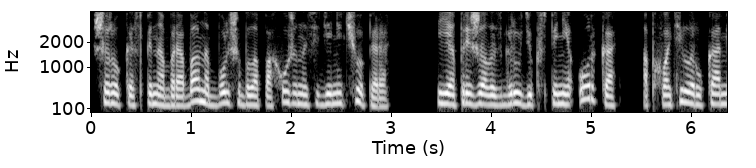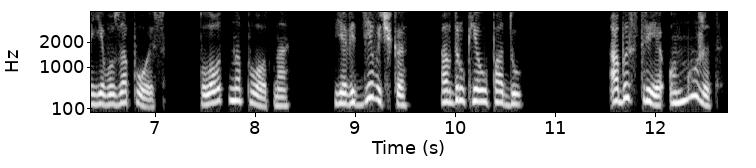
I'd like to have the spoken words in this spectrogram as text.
Широкая спина барабана больше была похожа на сиденье чоппера. Я прижалась грудью к спине орка, обхватила руками его за пояс. Плотно-плотно. Я ведь девочка, а вдруг я упаду? А быстрее он может?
